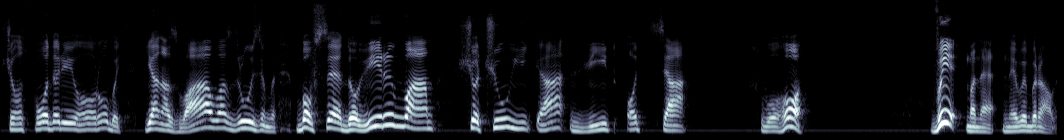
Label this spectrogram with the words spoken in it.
що господар його робить. Я назвав вас друзями, бо все довірив вам, що чую я від Отця свого. Ви мене не вибирали.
